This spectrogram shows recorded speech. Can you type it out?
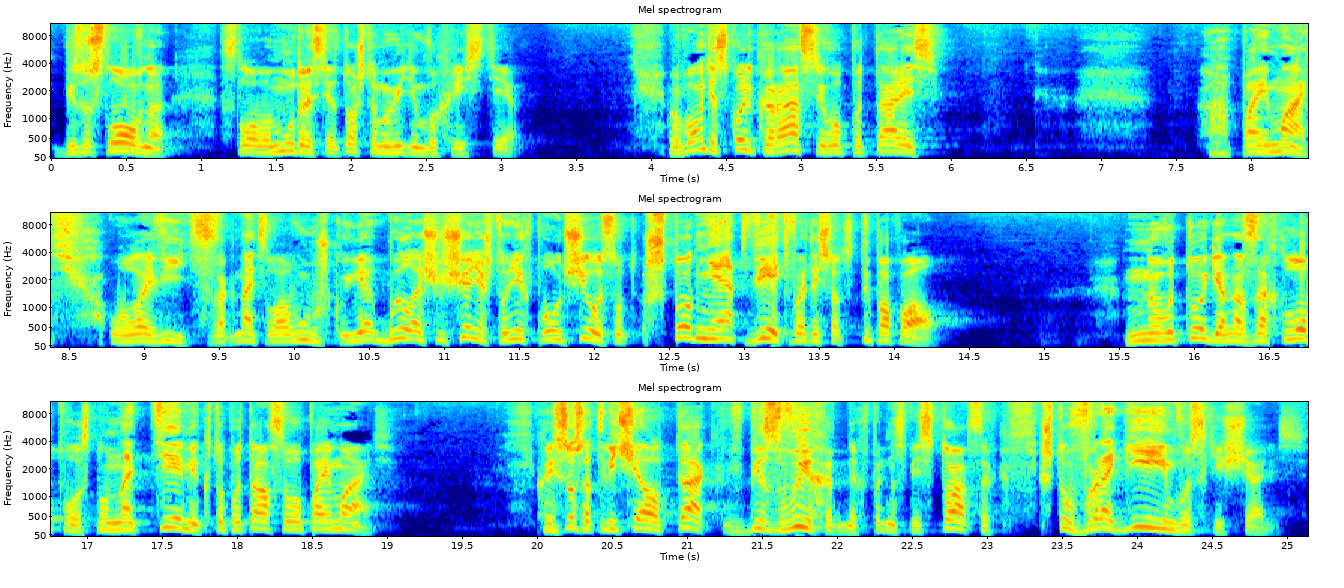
Безусловно, слово мудрости – это то, что мы видим во Христе. Вы помните, сколько раз его пытались а, поймать, уловить, загнать в ловушку. И было ощущение, что у них получилось, вот что не ответь в этой ситуации, ты попал. Но в итоге она захлопалась ну, над теми, кто пытался его поймать. Христос отвечал так в безвыходных, в принципе, ситуациях, что враги им восхищались.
